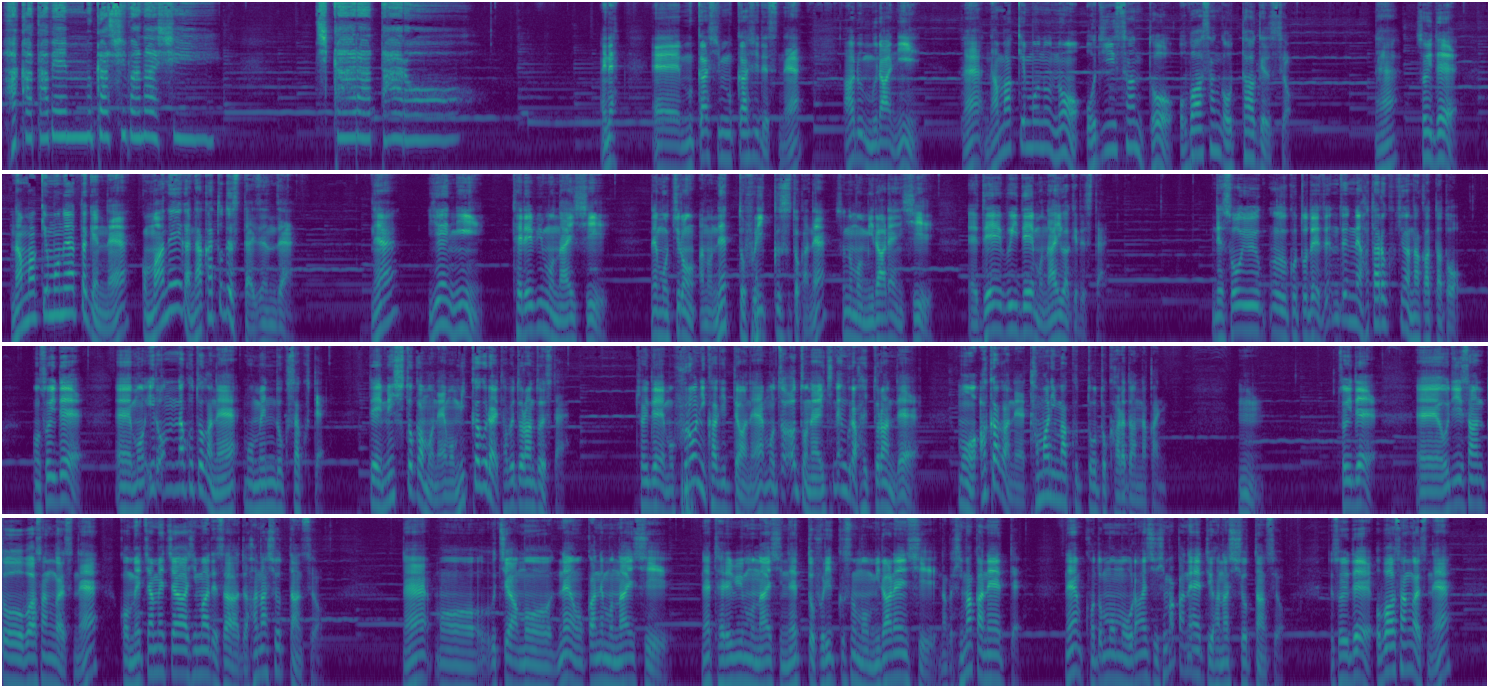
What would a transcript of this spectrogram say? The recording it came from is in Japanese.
博多弁昔話。力太郎はいね、えー、昔々ですね。ある村にね怠け者のおじいさんとおばあさんがおったわけですよ。ね。それで怠け者やったけんねこうマネーがなかったですったい全然。ね。家にテレビもないし、ね、もちろんあのネットフリックスとかねそういうのも見られんしえ DVD もないわけですたい。でそういうことで全然ね働く気がなかったと。それで、えー、もういろんなことがねもうめんどくさくてで飯とかもねもう3日ぐらい食べとらんとですねそれでもう風呂に限ってはねもうずっとね1年ぐらい入っとらんでもう赤がね溜まりまくっとうと体の中にうんそれで、えー、おじいさんとおばあさんがですねこうめちゃめちゃ暇でさで話しよったんですよねもううちはもうねお金もないしねテレビもないしネットフリックスも見られんしなんか暇かねえってね子供もおらんし暇かねえっていう話しよったんですよ。でそれでおばあさんがですね、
